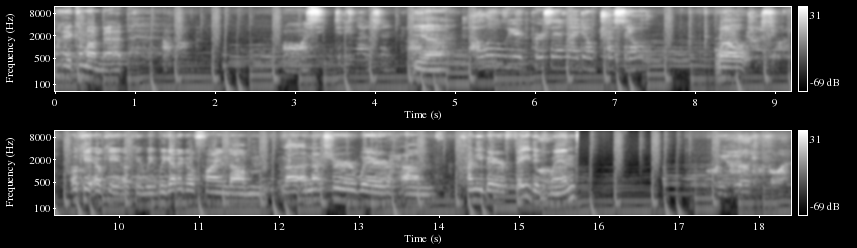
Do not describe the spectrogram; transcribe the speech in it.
okay, come on, Matt. Yeah, Hello, weird person I don't trust at all. well, okay, okay, okay, we, we gotta go find, um, uh, I'm not sure where, um, Honey Bear Faded went. Who are you looking for?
